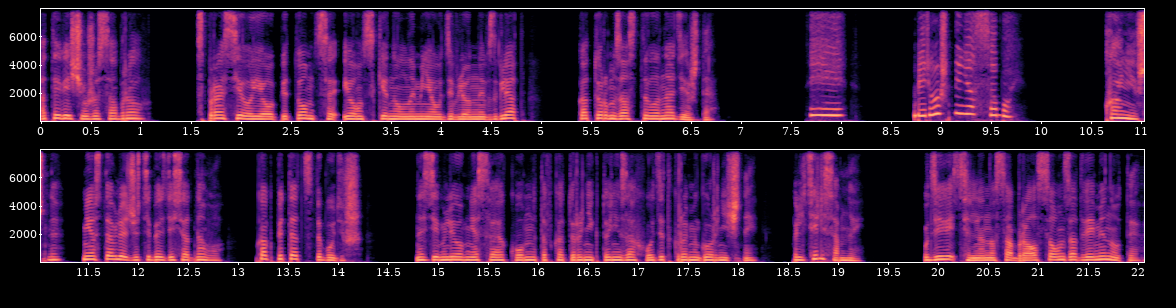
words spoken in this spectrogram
а ты вещи уже собрал?» Спросила я у питомца, и он скинул на меня удивленный взгляд, в котором застыла надежда. «Ты берешь меня с собой?» «Конечно. Не оставлять же тебя здесь одного. Как питаться ты будешь? На земле у меня своя комната, в которой никто не заходит, кроме горничной. Полетели со мной?» Удивительно, но собрался он за две минуты.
